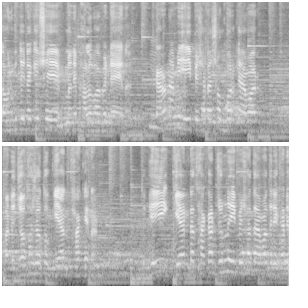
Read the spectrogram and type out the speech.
তখন কিন্তু এটাকে সে মানে ভালোভাবে নেয় না। কারণ আমি এই পেশাটা সম্পর্কে আমার মানে যথাযথ জ্ঞান থাকে না। তো এই জ্ঞানটা থাকার জন্য এই পেশাতে আমাদের এখানে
